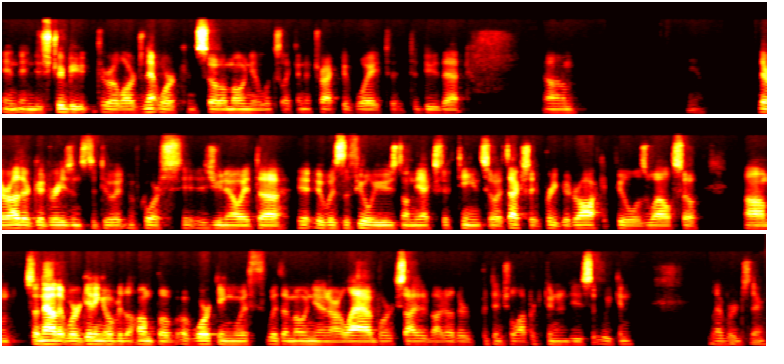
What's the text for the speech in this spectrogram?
and, and distribute through a large network. And so ammonia looks like an attractive way to, to do that. Um, yeah. There are other good reasons to do it. And of course, as you know, it, uh, it, it was the fuel used on the X-15, so it's actually a pretty good rocket fuel as well. So, um, so now that we're getting over the hump of, of working with, with ammonia in our lab, we're excited about other potential opportunities that we can leverage there.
